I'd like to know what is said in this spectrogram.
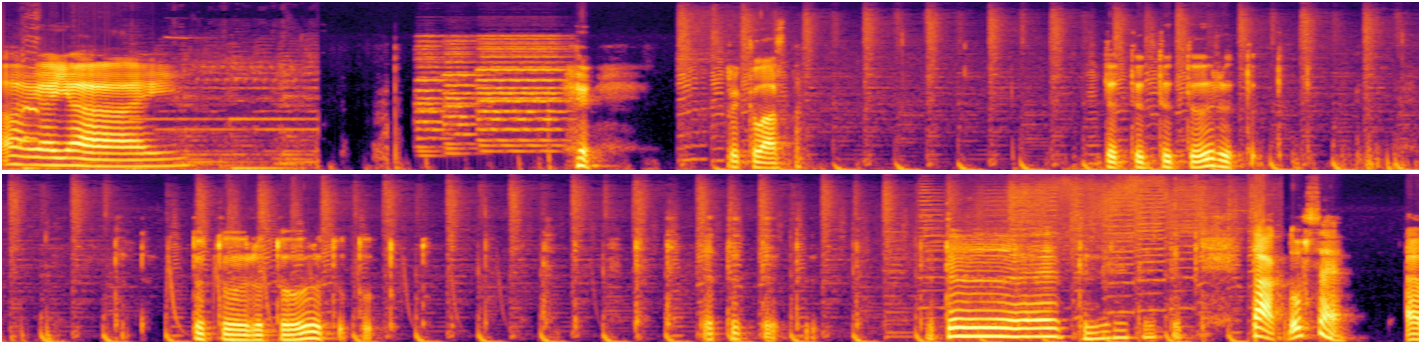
Ай-яй-яй. Прекрасно. Так, ну все. Е,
